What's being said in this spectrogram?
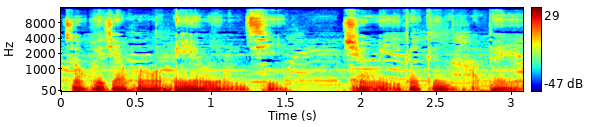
总会教会我没有勇气成为一个更好的人。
